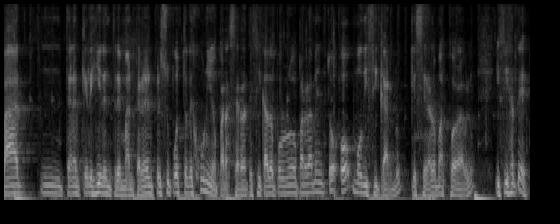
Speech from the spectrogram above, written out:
va a mm, tener que elegir entre mantener el presupuesto de junio para ser ratificado por un nuevo Parlamento o modificarlo, que será lo más probable. Y fíjate,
